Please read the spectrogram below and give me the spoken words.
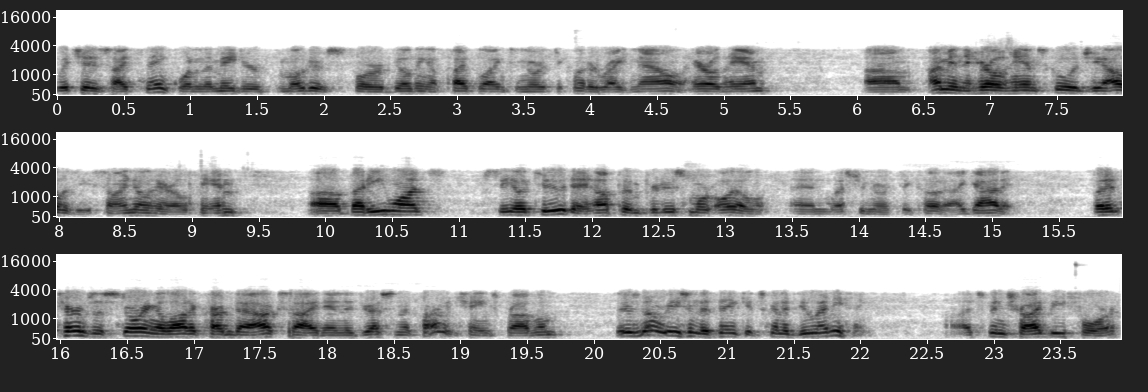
which is, I think, one of the major motives for building a pipeline to North Dakota right now. Harold Hamm. Um, I'm in the Harold Hamm School of Geology, so I know Harold Hamm. Uh, but he wants CO2 to help him produce more oil in western North Dakota. I got it. But in terms of storing a lot of carbon dioxide and addressing the climate change problem, there's no reason to think it's going to do anything. Uh, it's been tried before.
